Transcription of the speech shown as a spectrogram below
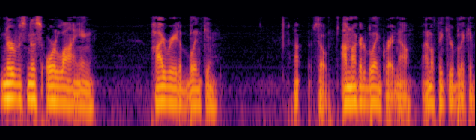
nervousness or lying. High rate of blinking. Uh, so I'm not going to blink right now. I don't think you're blinking.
